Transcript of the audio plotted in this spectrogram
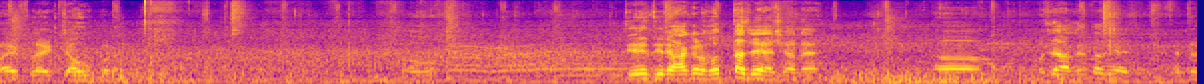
બાય ફ્લાઇટ જવું પડે. તો ધીરે ધીરે આગળ વધતા જયા છે અને મજા લેતા જાય છે.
